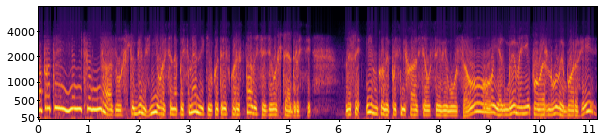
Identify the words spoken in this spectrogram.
А проте я не чув ні разу, щоб він гнівався на письменників, котрі скористалися з його щедрості. Лише інколи посміхався у сиві вуса. О, якби мені повернули борги,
